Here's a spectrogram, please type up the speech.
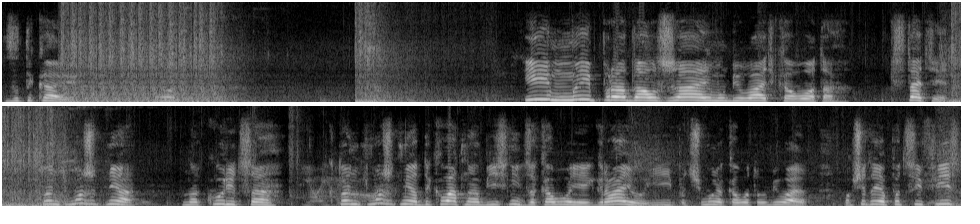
затыкаю их. Вот. И мы продолжаем убивать кого-то. Кстати, кто-нибудь может мне накуриться... Кто-нибудь может мне адекватно объяснить, за кого я играю и почему я кого-то убиваю? Вообще-то я пацифист.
